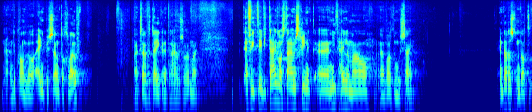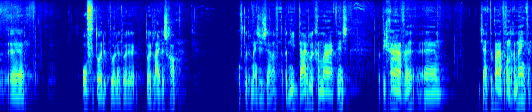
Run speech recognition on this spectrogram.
Nou, en er kwam wel één persoon tot geloof. Nou, ik zou het vertekenen trouwens hoor, maar... De effectiviteit was daar misschien uh, niet helemaal uh, wat het moest zijn. En dat is omdat, of door, de, door, door het leiderschap, of door de mensen zelf, dat het niet duidelijk gemaakt is dat die gaven die zijn te bate van de gemeente.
